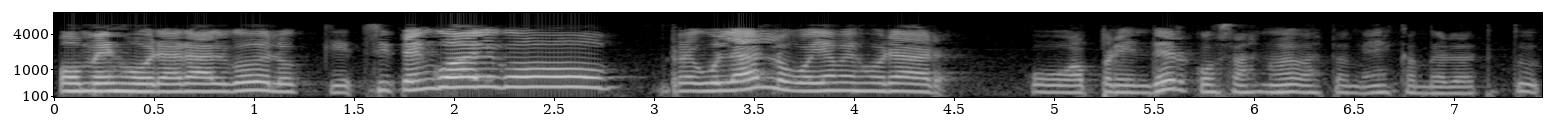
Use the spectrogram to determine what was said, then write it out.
o mejorar algo de lo que... Si tengo algo regular, lo voy a mejorar. O aprender cosas nuevas también es cambiar de actitud,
